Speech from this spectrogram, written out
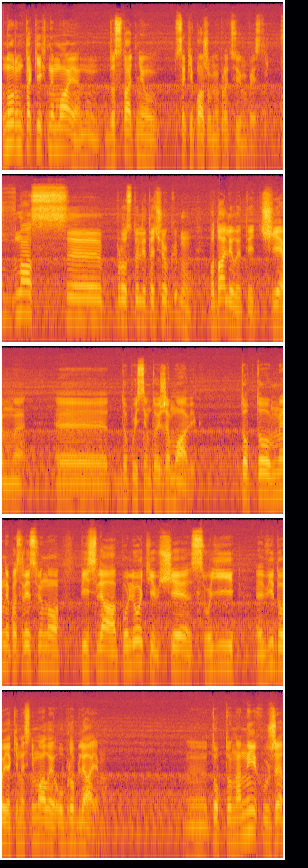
Норм таких немає. Ну, достатньо з екіпажем ми працюємо швидко. Нас е, просто літачок ну, подалі летить, чим, е, допустимо, той же Мавік. Тобто ми непосередньо після польотів ще свої е, відео, які наснімали, обробляємо. Тобто на них вже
